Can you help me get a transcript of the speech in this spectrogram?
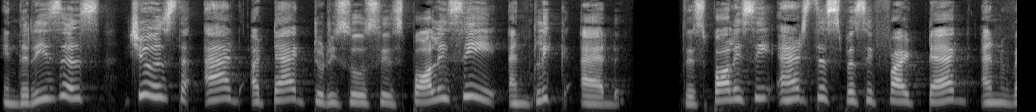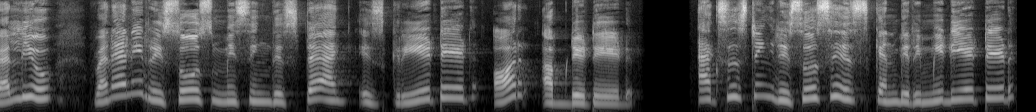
In the results, choose the add a tag to resources policy and click add. This policy adds the specified tag and value when any resource missing this tag is created or updated. Existing resources can be remediated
